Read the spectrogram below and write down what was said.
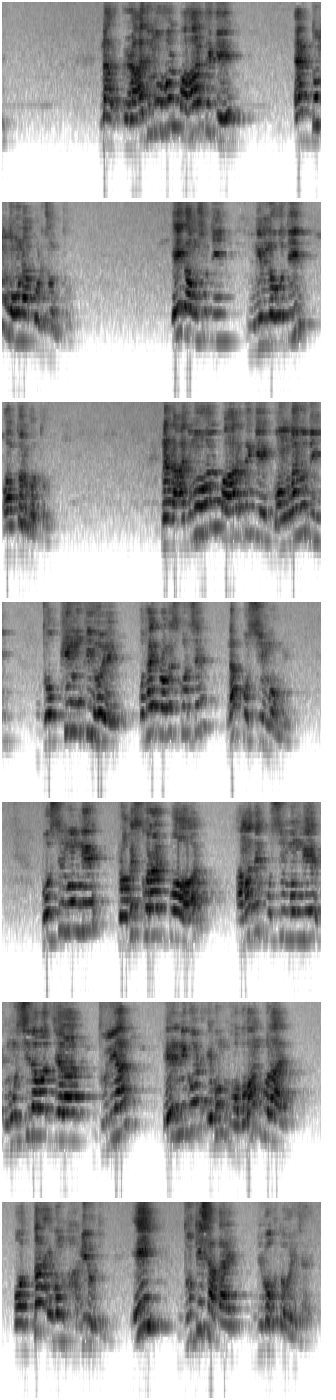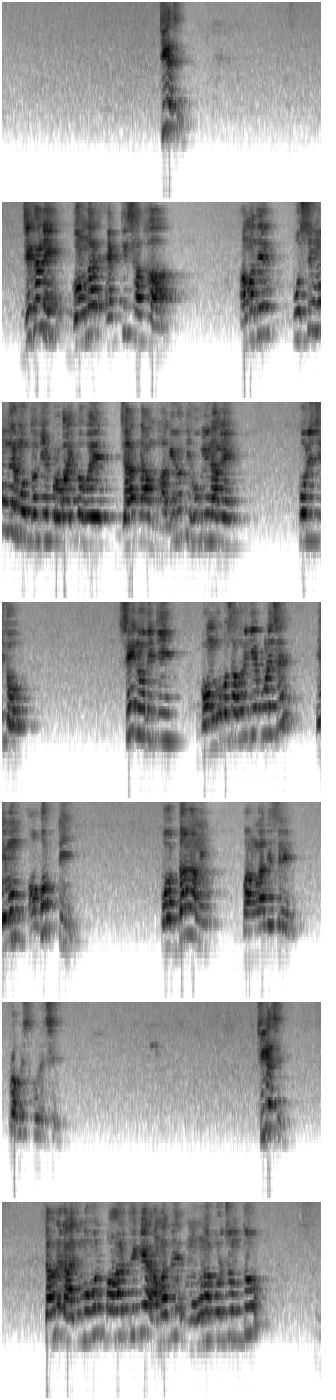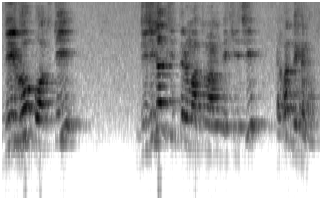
না, রাজমহল পাহাড় থেকে একদম মোহনা পর্যন্ত। এই অংশটি নিম্নগতির অন্তর্গত। না, রাজমহল পাহাড় থেকে গঙ্গা নদী দক্ষিণমুখী হয়ে কোথায় প্রবেশ করছে? না, পশ্চিমবঙ্গে। পশ্চিমবঙ্গে প্রবেশ করার পর আমাদের পশ্চিমবঙ্গের মুর্শিদাবাদ জেলার ধুলিয়ান এর নিকট এবং ভগবান গোলায় পদ্মা এবং ভাগীরথী, এই দুটি শাখায় বিভক্ত হয়ে যায়। ঠিক আছে? যেখানে গঙ্গার একটি শাখা আমাদের পশ্চিমবঙ্গের মধ্য দিয়ে প্রবাহিত হয়ে, যার নাম ভাগীরথী হুগলি নামে পরিচিত, সেই নদীটি বঙ্গোপসাগরে গিয়ে পড়েছে এবং অপরটি পদ্মা নামে বাংলাদেশে প্রবেশ করেছে। ঠিক আছে? তাহলে রাজমহল পাহাড় থেকে আমাদের মোহনা পর্যন্ত দীর্ঘ পথটি ডিজিটাল চিত্রের মাধ্যমে আমি দেখিয়েছি, একবার দেখে নেব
